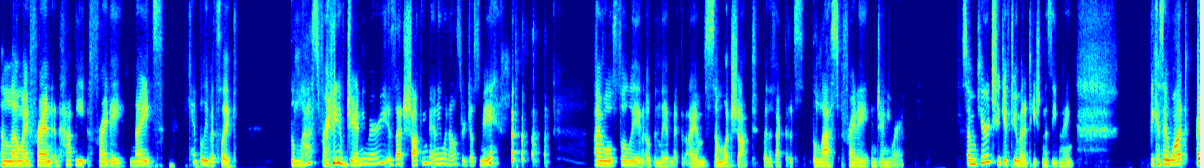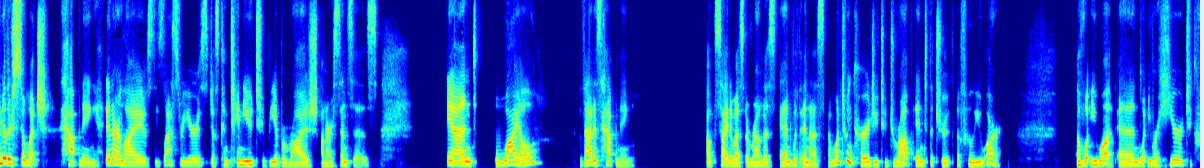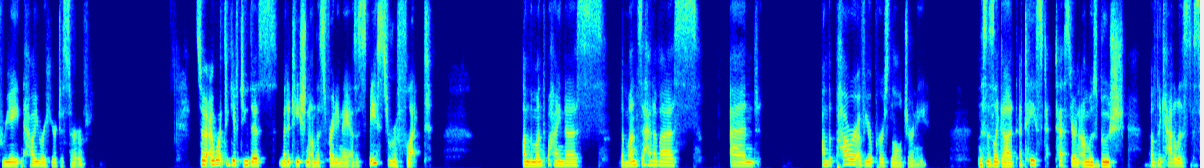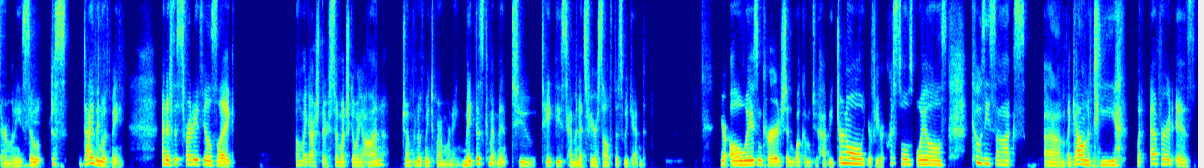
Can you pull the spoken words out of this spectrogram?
Hello, my friend, and happy Friday night. I can't believe it's like the last Friday of January. Is that shocking to anyone else or just me? I will fully and openly admit that I am somewhat shocked by the fact that it's the last Friday in January. So I'm here to gift you a meditation this evening because I want, I know there's so much happening in our lives these last three years just continue to be a barrage on our senses. And while that is happening outside of us, around us, and within us, I want to encourage you to drop into the truth of who you are, of what you want, and what you are here to create, and how you are here to serve. So I want to gift you this meditation on this Friday night as a space to reflect on the month behind us, the months ahead of us, and on the power of your personal journey. This is like a, a taste tester and amuse bouche of the catalyst ceremony. So just dive in with me. And if this Friday feels like, oh my gosh, there's so much going on, jump in with me tomorrow morning. Make this commitment to take these 10 minutes for yourself this weekend. You're always encouraged and welcome to have a journal, your favorite crystals, oils, cozy socks, um, a gallon of tea, whatever it is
